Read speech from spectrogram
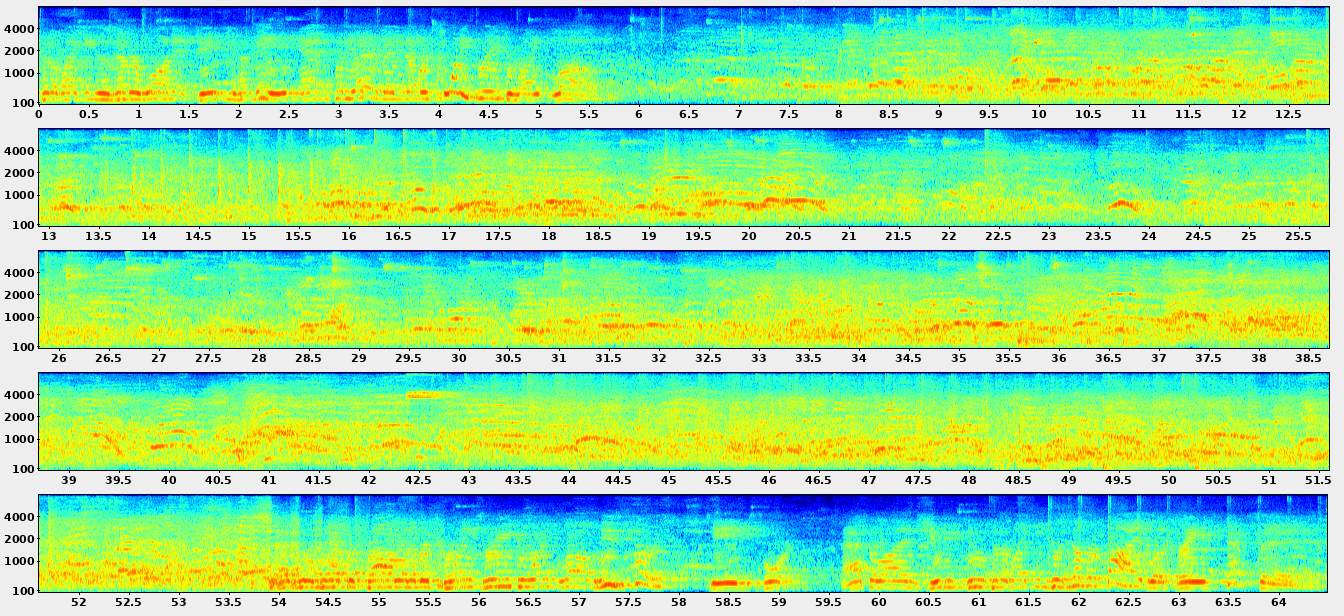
Into the Vikings is number one, Jaden Hamid, and for the Ironmen, number 23, Dwight Love. Central Catholic foul on number 23, Dwight Love, his first, team fourth. At the line, shooting two for the Vikings is number five, Latrese Jackson.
